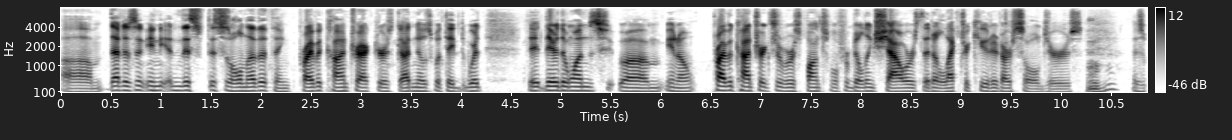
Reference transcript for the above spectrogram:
Um, that doesn't. And, and this this is a whole other thing. Private contractors, God knows what they were. They, they're the ones. Um, you know, private contractors are responsible for building showers that electrocuted our soldiers, as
